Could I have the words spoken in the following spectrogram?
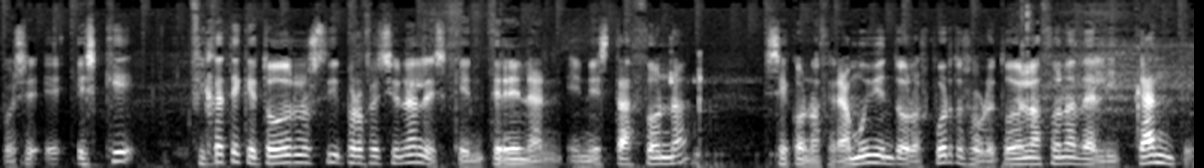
Pues eh, es que fíjate que todos los profesionales que entrenan en esta zona se conocerá muy bien todos los puertos, sobre todo en la zona de Alicante.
